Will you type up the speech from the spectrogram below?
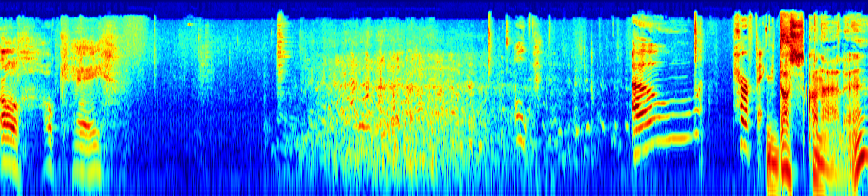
Oh, okay. Perfect. Doskonale.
